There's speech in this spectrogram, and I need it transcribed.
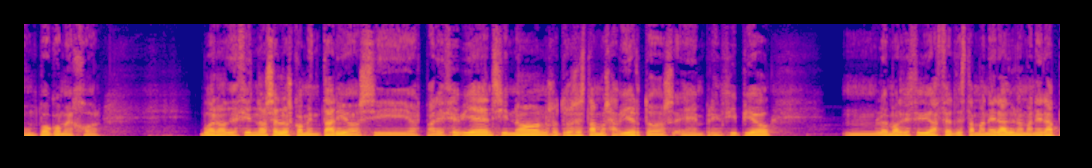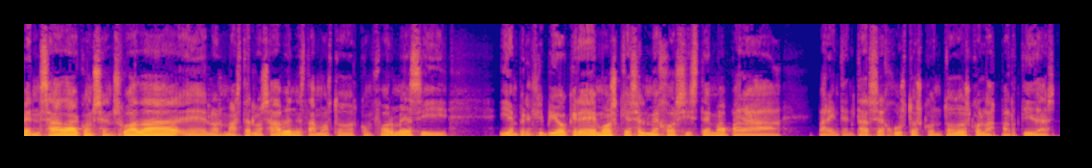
un poco mejor. Bueno, decidnos en los comentarios si os parece bien, si no, nosotros estamos abiertos. En principio mm, lo hemos decidido hacer de esta manera, de una manera pensada, consensuada, eh, los másters lo saben, estamos todos conformes y, y, en principio creemos que es el mejor sistema para, para intentar ser justos con todos, con las partidas.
